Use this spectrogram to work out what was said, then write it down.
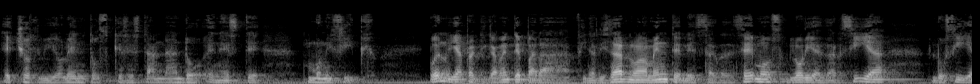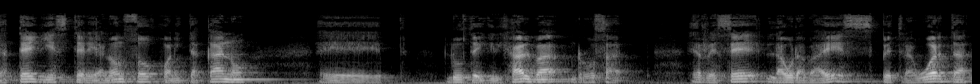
hechos violentos que se están dando en este municipio. Bueno, ya prácticamente para finalizar nuevamente les agradecemos Gloria García, Lucía Telles, Tere Alonso, Juanita Cano, eh, Luz de Grijalva, Rosa RC, Laura Baez, Petra Huerta,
